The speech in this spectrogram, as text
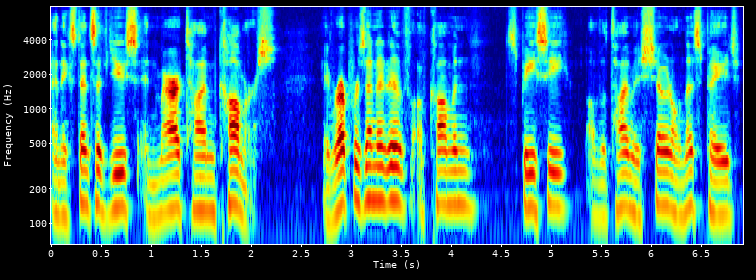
and extensive use in maritime commerce. A representative of common specie of the time is shown on this page.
